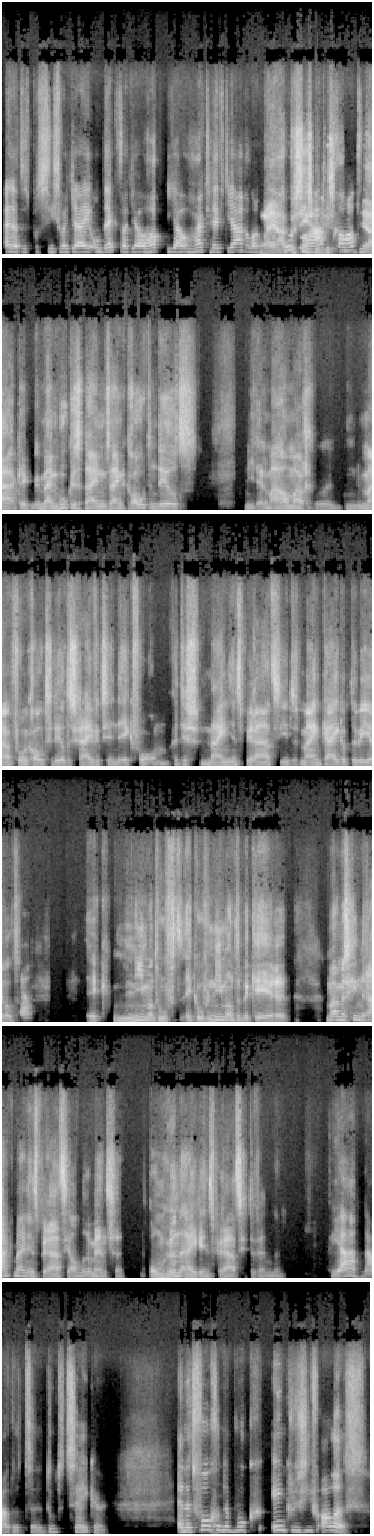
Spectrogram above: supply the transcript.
en dat is precies wat jij ontdekt had. Jouw, had, jouw hart heeft jarenlang nou ja, precies, haast dus, gehad. Ja, kijk, mijn boeken zijn, zijn grotendeels niet helemaal, maar, maar voor een groot gedeelte schrijf ik ze in de ik-vorm. Het is mijn inspiratie, het is mijn kijk op de wereld. Ja. Ik, niemand hoeft, ik hoef niemand te bekeren. Maar misschien raakt mijn inspiratie andere mensen om hun eigen inspiratie te vinden. Ja, nou, dat uh, doet het zeker. En het volgende boek, inclusief alles.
